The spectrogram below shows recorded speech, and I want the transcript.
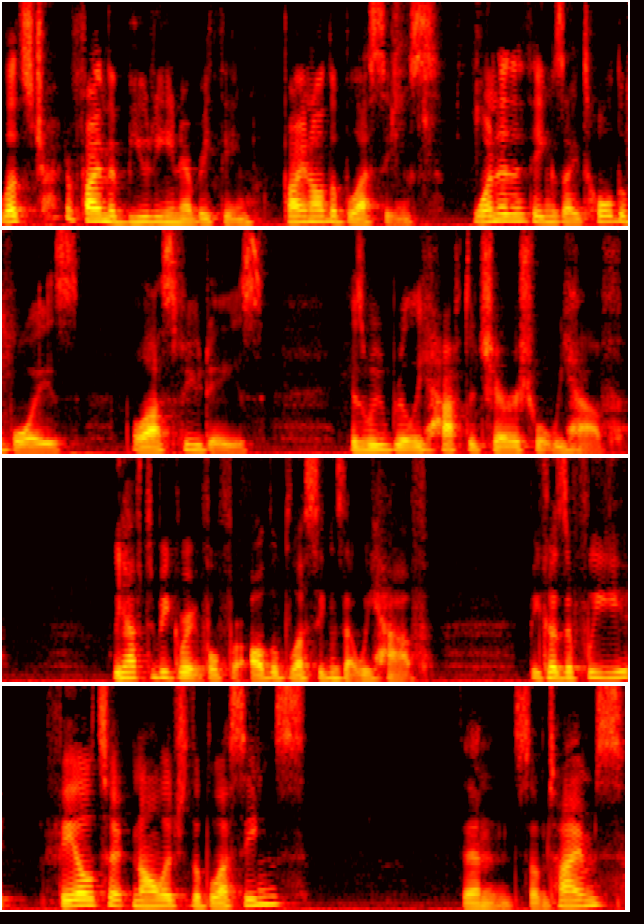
Let's try to find the beauty in everything, find all the blessings. One of the things I told the boys the last few days is we really have to cherish what we have. We have to be grateful for all the blessings that we have. Because if we fail to acknowledge the blessings, then sometimes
